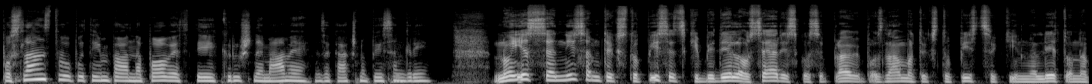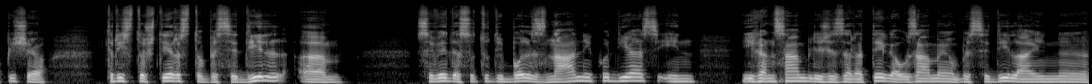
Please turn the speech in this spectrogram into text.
poslanstvu, potem pa napoved te krušne mame, za kakšno pesem gre. No, jaz se nisem tekstopisec, ki bi delal serijsko, se pravi, poznamo tekstopisce, ki na leto napišejo 300-400 besedil, um, seveda so tudi bolj znani kot jaz in jih ansambli že zaradi tega vzamejo besedila in uh,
